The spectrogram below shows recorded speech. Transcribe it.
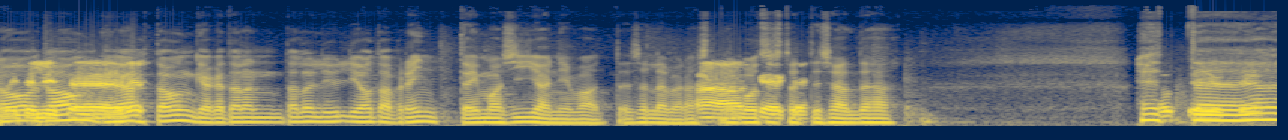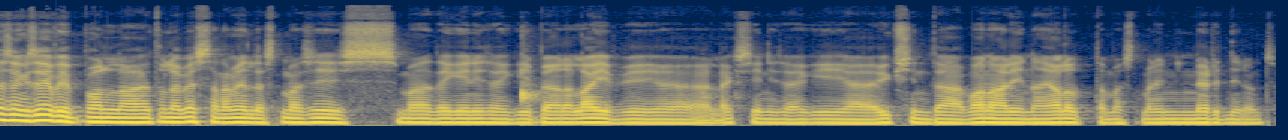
no ta ongi jah, ta ongi, aga tal on, tal oli üliodav rent ja ilma siiani vaata ja sellepärast Aa, nagu okei, otsustati seal teha. et Okei, okay, okei. jah, ühesõnaga see võib-olla tuleb Essana meelde, sest ma siis, ma tegin isegi peale laivi, läksin isegi äh, üksinda vanalinna jalutama, sest ma olin nii nördinud.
